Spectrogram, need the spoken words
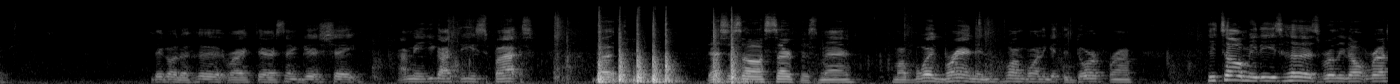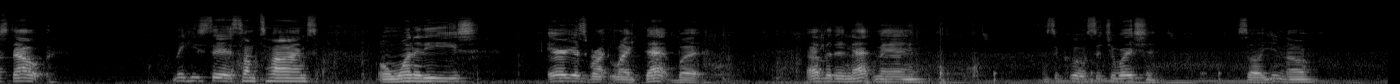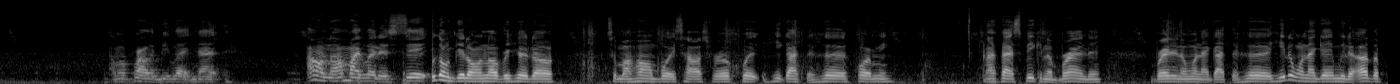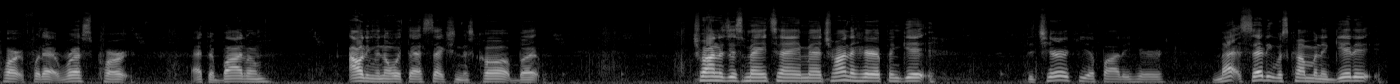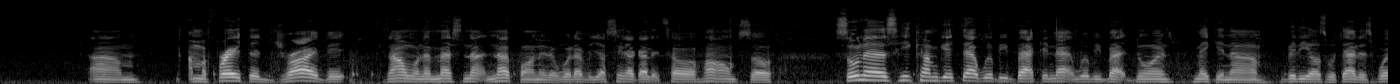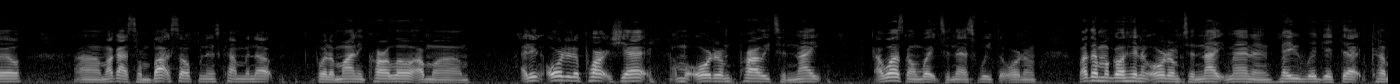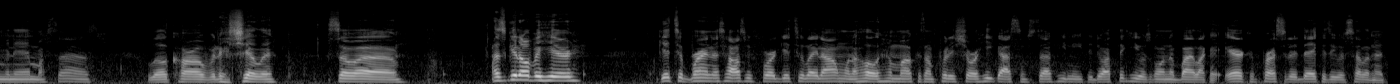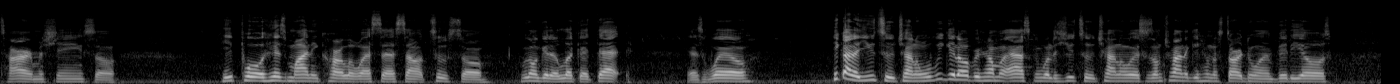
they go the hood right there. It's in good shape. I mean, you got these spots, but that's just all surface, man. My boy Brandon, who I'm going to get the door from, he told me these hoods really don't rust out. I think he said sometimes on one of these areas right like that, but other than that, man, it's a cool situation. So you know, I'm gonna probably be letting that. I don't know. I might let it sit. We're gonna get on over here though to my homeboy's house real quick. He got the hood for me. Matter of fact, speaking of Brandon, Brandon the one that got the hood. He the one that gave me the other part for that rust part at the bottom. I don't even know what that section is called, but trying to just maintain, man. Trying to hurry up and get the Cherokee up out of here. Matt said he was coming to get it. Um, I'm afraid to drive it because I don't want to mess nothing up on it or whatever. Y'all seen I got it towed home. So soon as he come get that, we'll be back in that. We'll be back doing, making um, videos with that as well. Um, I got some box openings coming up for the Monte Carlo. I'm, um, I didn't order the parts yet. I'm gonna order them probably tonight. I was gonna wait till next week to order them, but I I'm gonna go ahead and order them tonight, man, and maybe we'll get that coming in. My son's little car over there chilling. So uh, let's get over here, get to Brandon's house before I get too late. I don't want to hold him up because I'm pretty sure he got some stuff he needs to do. I think he was going to buy like an air compressor today because he was selling a tire machine. So he pulled his Monte Carlo SS out too. So we're gonna get a look at that as well. He got a YouTube channel. When we get over here, I'm gonna ask him what his YouTube channel is because I'm trying to get him to start doing videos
